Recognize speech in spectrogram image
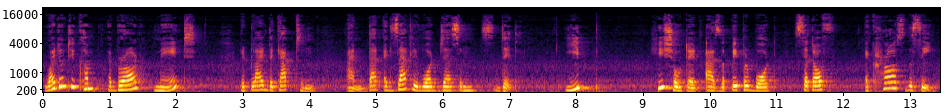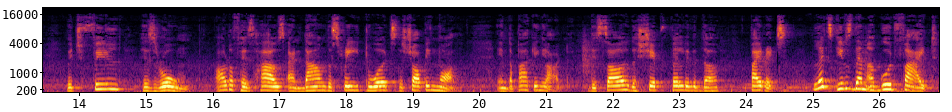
Why don't you come abroad, mate? replied the captain, and that exactly what Jason did. Yip! he shouted as the paper boat set off across the sea, which filled his room out of his house and down the street towards the shopping mall. In the parking lot, they saw the ship filled with the pirates. Let's give them a good fight,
